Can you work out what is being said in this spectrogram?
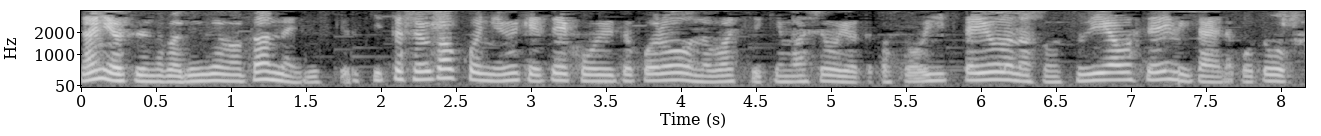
何をするのか全然わかんないんですけど、きっと小学校に向けてこういうところを伸ばしていきましょうよとか、そういったようなその釣り合わせみたいなことをす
